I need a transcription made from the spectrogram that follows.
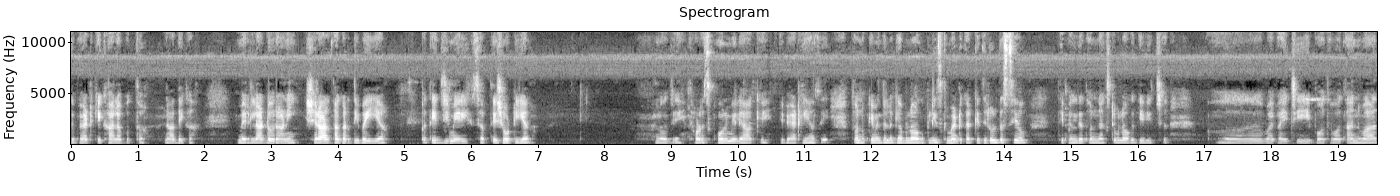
ਤੇ ਬੈਠ ਕੇ ਖਾ ਲੈ ਪੁੱਤ, ਆ ਦੇਖ, ਮੇਰੀ ਲਾਡੋ ਰਾਣੀ ਸ਼ਰਾਰਤਾਂ ਕਰਦੀ ਪਈ ਆ, ਭਤੀਜੀ ਮੇਰੀ ਸਭ ਤੋਂ ਛੋਟੀ ਆ। ਲੋ ਜੀ ਥੋੜਾ ਸਕੂਨ ਮਿਲਿਆ ਆ ਕੇ ਤੇ ਬੈਠ ਗਏ ਅਸੀਂ। ਤੁਹਾਨੂੰ ਕਿਵੇਂ ਦਾ ਲੱਗਿਆ ਬਲੌਗ ਪਲੀਜ਼ ਕਮੈਂਟ ਕਰਕੇ ਜ਼ਰੂਰ ਦੱਸਿਓ। ਤੇ ਮਿਲਦੇ ਤੁਹਾਨੂੰ ਨੈਕਸਟ ਬਲੌਗ ਦੇ ਵਿੱਚ। ਬਾਏ ਬਾਏ ਜੀ ਬਹੁਤ ਬਹੁਤ ਧੰਨਵਾਦ।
